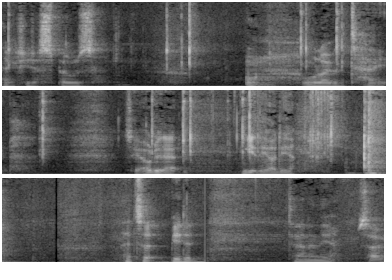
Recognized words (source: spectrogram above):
it actually just spills all over the tape. So yeah, I'll do that. You get the idea. That's it, bedded down in there. So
